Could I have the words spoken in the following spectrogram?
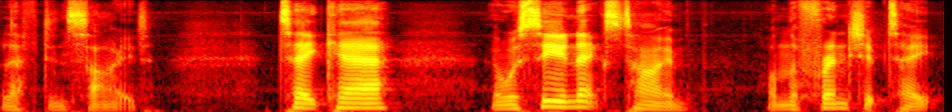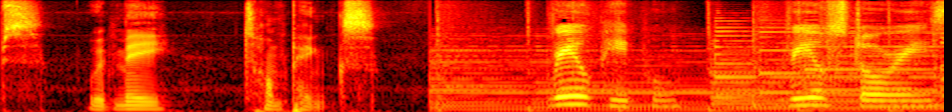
left inside. Take care, and we'll see you next time on the Friendship Tapes with me, Tom Pinks. Real people, real stories,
